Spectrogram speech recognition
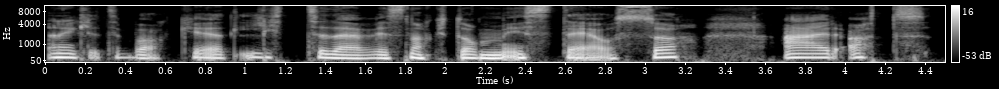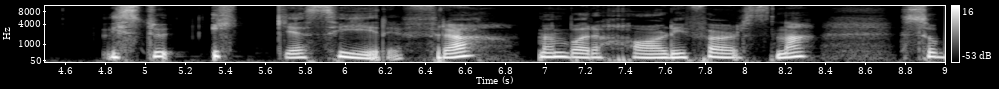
er egentlig tilbake litt til det vi snakket om i sted også, er at hvis du ikke sier ifra, men bare har de følelsene, så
